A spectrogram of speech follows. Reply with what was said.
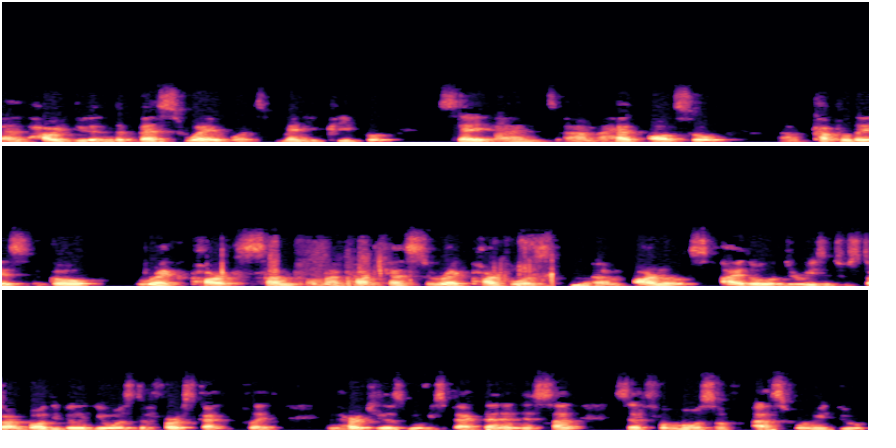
at how you do that in the best way. What many people say, and um, I had also a couple days ago Reg Park's son on my podcast. So Reg Park was um, Arnold's idol and the reason to start bodybuilding. He was the first guy who played in Hercules movies back then. And his son said for most of us, when we do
